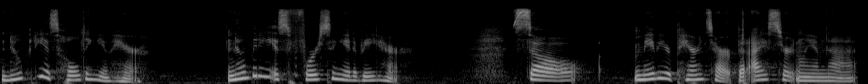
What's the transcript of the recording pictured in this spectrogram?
nobody is holding you here, nobody is forcing you to be here. So maybe your parents are, but I certainly am not.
